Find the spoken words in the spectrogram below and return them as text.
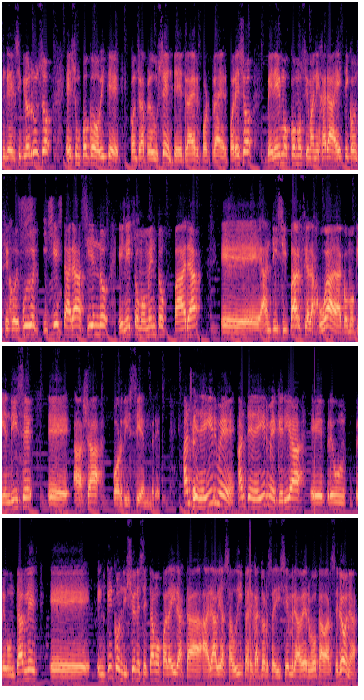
del ciclo ruso, es un poco, viste, contraproducente de traer por traer. Por eso veremos cómo se manejará este Consejo de Fútbol y qué estará haciendo en estos momentos para eh, anticiparse a la jugada, como quien dice, eh, allá por diciembre. Antes de irme, antes de irme quería eh, pregun- preguntarles eh, en qué condiciones estamos para ir hasta Arabia Saudita el 14 de diciembre a ver Boca Barcelona.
